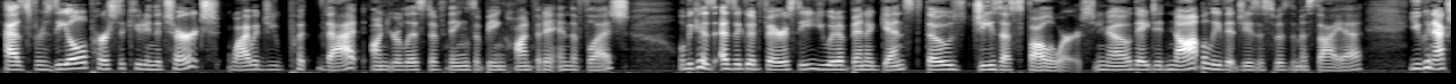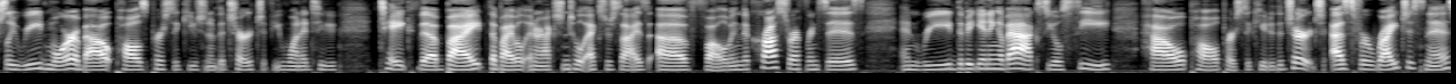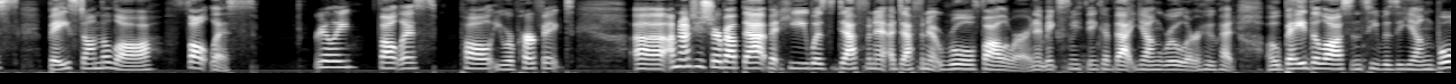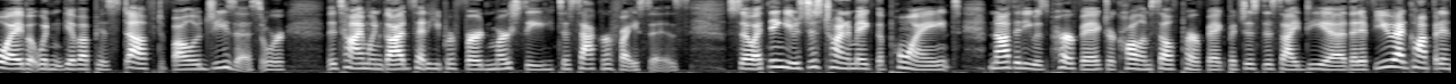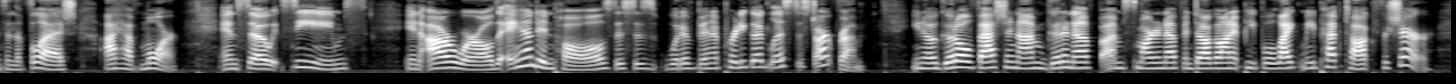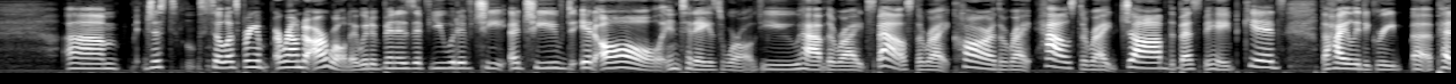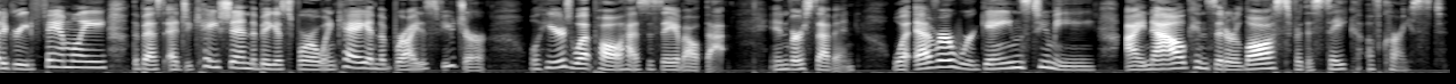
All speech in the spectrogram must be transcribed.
As for zeal, persecuting the church, why would you put that on your list of things of being confident in the flesh? Well, because as a good Pharisee, you would have been against those Jesus followers. You know, they did not believe that Jesus was the Messiah. You can actually read more about Paul's persecution of the church if you wanted to take the bite, the Bible interaction tool exercise of following the cross references and read the beginning of Acts. You'll see how Paul persecuted the church. As for righteousness based on the law, faultless. Really? Faultless? Paul, you were perfect. Uh, I'm not too sure about that, but he was definite a definite rule follower, and it makes me think of that young ruler who had obeyed the law since he was a young boy, but wouldn't give up his stuff to follow Jesus, or the time when God said He preferred mercy to sacrifices. So I think he was just trying to make the point, not that he was perfect or call himself perfect, but just this idea that if you had confidence in the flesh, I have more. And so it seems in our world and in Paul's, this is would have been a pretty good list to start from. You know, good old fashioned, I'm good enough, I'm smart enough, and doggone it, people like me pep talk for sure. Um, just so let's bring it around to our world. It would have been as if you would have che- achieved it all in today's world. You have the right spouse, the right car, the right house, the right job, the best behaved kids, the highly degreed, uh, pedigreed family, the best education, the biggest 401k, and the brightest future. Well, here's what Paul has to say about that in verse 7. Whatever were gains to me, I now consider loss for the sake of Christ.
